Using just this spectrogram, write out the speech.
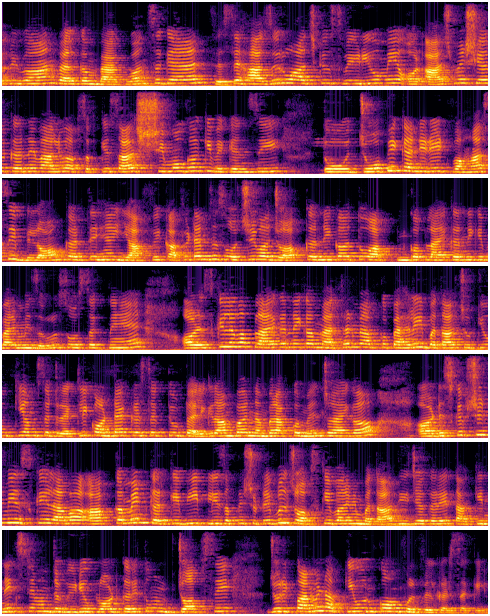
Everyone welcome back once again फिर से हाजिर हूँ आज के उस वीडियो में और आज मैं शेयर करने वाली हूँ आप सबके साथ शिमोगा की वैकेंसी तो जो भी कैंडिडेट वहाँ से बिलोंग करते हैं या फिर काफ़ी टाइम से सोच रहे हैं जॉब करने का तो आप इनको अप्लाई करने के बारे में ज़रूर सोच सकते हैं। और इसके अलावा अप्लाई करने का मेथड मैं आपको पहले ही बता चुकी हूँ कि हमसे डायरेक्टली कांटेक्ट कर सकते हो। टेलीग्राम पर नंबर आपको मिल जाएगा। और डिस्क्रिप्शन में इसके अलावा आप कमेंट करके भी प्लीज़ अपने सुटेबल जॉब्स के बारे में बता दीजिए करें, ताकि नेक्स्ट टाइम हम जब वीडियो अपलोड करें तो उन जॉब से जो रिक्वायरमेंट आपकी है उनको हम फुलफिल कर सकें।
